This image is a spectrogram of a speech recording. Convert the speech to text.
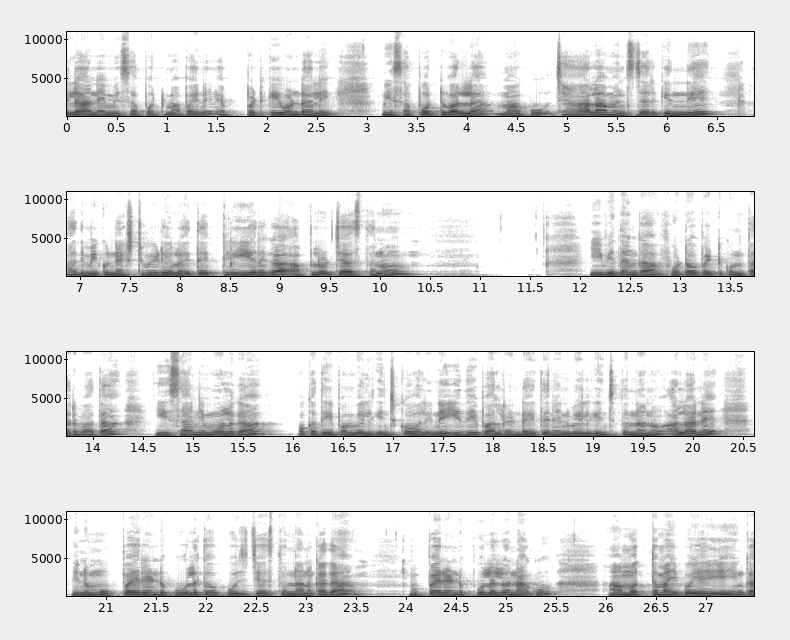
ఇలానే మీ సపోర్ట్ మా పైన ఎప్పటికీ ఉండాలి. మీ సపోర్ట్ వల్ల మాకు చాలా మంచి జరిగింది. అది మీకు నెక్స్ట్ వీడియోలో అయితే క్లియర్గా అప్లోడ్ చేస్తాను. ఈ విధంగా ఫోటో పెట్టుకున్న తర్వాత ఈశాన్య మూలగా ఒక దీపం వెలిగించుకోవాలి. నెయ్యి దీపాలు రెండు అయితే నేను వెలిగించుతున్నాను. అలానే నేను ముప్పై రెండు పూలతో పూజ చేస్తున్నాను కదా. ముప్పై రెండు పూలలో నాకు మొత్తం అయిపోయాయి. ఇంకా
